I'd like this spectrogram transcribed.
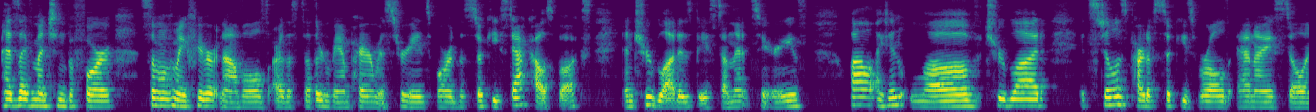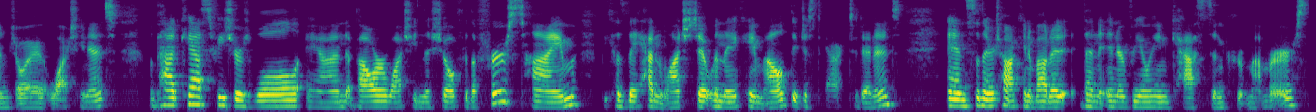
As I've mentioned before, some of my favorite novels are the Southern Vampire Mysteries or the Sookie Stackhouse books, and True Blood is based on that series. While I didn't love True Blood, it still is part of Sookie's world and I still enjoy watching it. The podcast features Woll and Bauer watching the show for the first time because they hadn't watched it when they came out, they just acted in it. And so they're talking about it, then interviewing cast and crew members.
